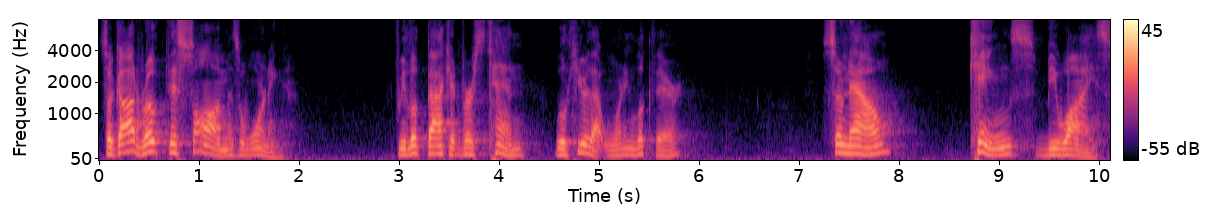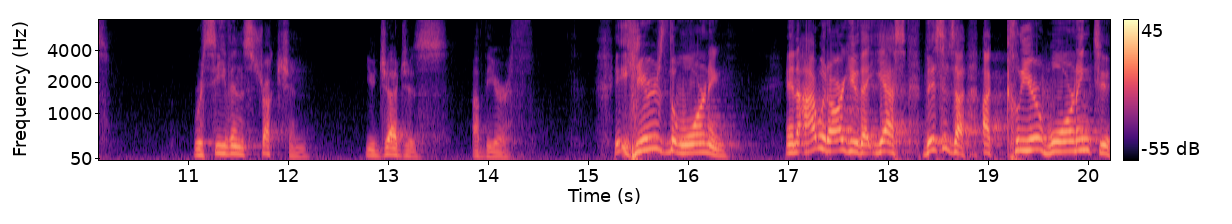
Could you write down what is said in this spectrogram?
So God wrote this psalm as a warning. If we look back at verse 10, we'll hear that warning. Look there. So now, kings, be wise. Receive instruction, you judges of the earth. Here's the warning. And I would argue that, yes, this is a, a clear warning to,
